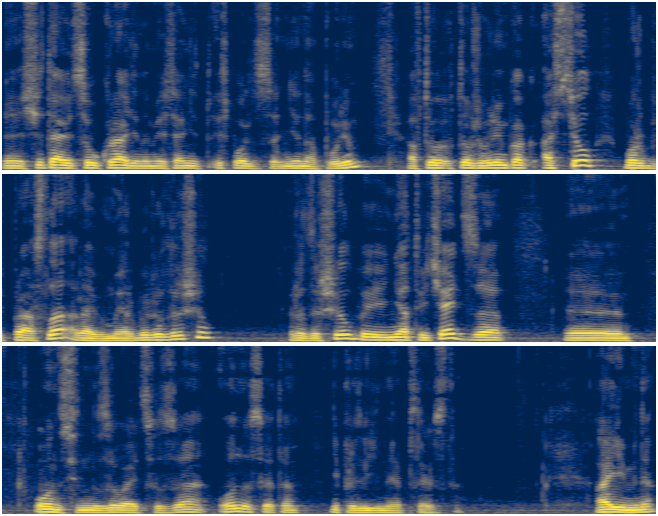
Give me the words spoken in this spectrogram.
э, считаются украденными, если они используются не на Пурим, а в то, в то же время как осел, может быть, про осла Раби Мэр бы разрешил, разрешил бы не отвечать за, э, онсин называется, за онос, это непредвиденные обстоятельства. А именно,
